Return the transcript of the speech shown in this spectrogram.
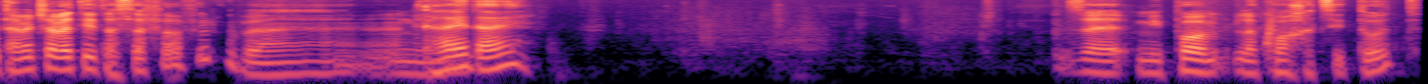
את האמת שהבאתי את הספר אפילו, ואני... תראה, תראה. זה מפה לקוח הציטוט.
